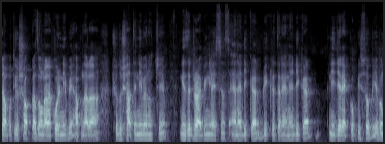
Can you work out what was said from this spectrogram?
যাবতীয় সব কাজ ওনারা করে নেবে। আপনারা শুধু সাথে নেবেন হচ্ছে নিজের ড্রাইভিং লাইসেন্স এনআইডি কার্ড বিক্রেতার এনআইডি কার্ড নিজের এক কপি ছবি এবং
